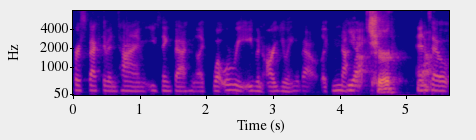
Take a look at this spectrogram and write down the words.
perspective and time, you think back and you're like, what were we even arguing about? Like nothing. yeah Sure. And Yeah. so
